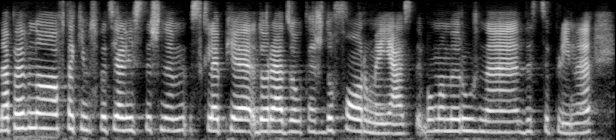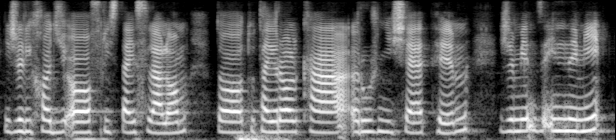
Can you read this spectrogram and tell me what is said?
Na pewno w takim specjalistycznym sklepie doradzą też do formy jazdy, bo mamy różne dyscypliny. Jeżeli chodzi o freestyle slalom, to tutaj rolka różni się tym, że między innymi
